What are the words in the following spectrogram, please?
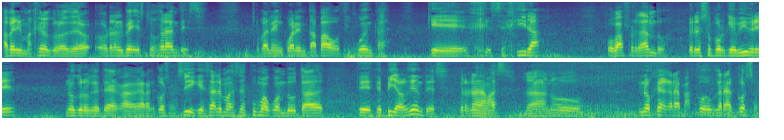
A ver, imagino que los de Oral B, estos grandes, que valen 40 pavos, 50, que se gira, pues va flotando. Pero eso porque vibre, no creo que te haga gran cosa. Sí, que sale más espuma cuando te, te los dientes, pero nada más. O sea, no, no es que haga gran cosa.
